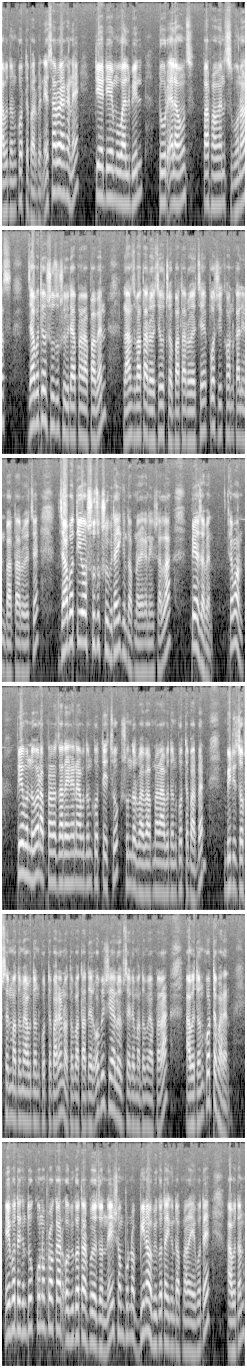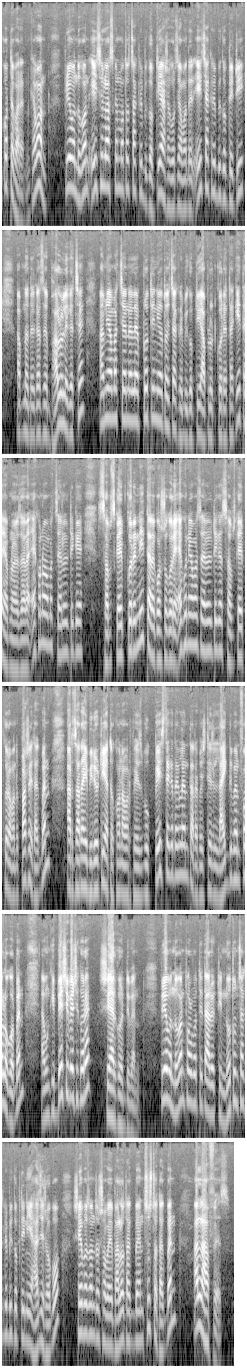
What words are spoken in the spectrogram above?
আবেদন করতে পারবেন। এছাড়াও এখানে TA DA mobile bill, tour allowance performance bonus যাবতীয় সুযোগ সুবিধা আপনারা পাবেন। লাঞ্চ ভাতা রয়েছে উৎসব ভাতা রয়েছে, প্রশিক্ষণকালীন ভাতা রয়েছে। যাবতীয় সুযোগ সুবিধাই কিন্তু আপনারা এখানে ইনশাল্লাহ পেয়ে যাবেন। কেমন? প্রিয় বন্ধুগণ, আপনারা যারা এখানে আবেদন করতে ইচ্ছুক, সুন্দরভাবে আপনারা আবেদন করতে পারবেন। বিডি জবসের মাধ্যমে আবেদন করতে পারেন অথবা তাদের অফিসিয়াল ওয়েবসাইটের মাধ্যমে আপনারা আবেদন করতে পারেন। এই পদে কিন্তু কোনো প্রকার অভিজ্ঞতার প্রয়োজন নেই, সম্পূর্ণ বিনা অভিজ্ঞতায় কিন্তু আপনারা এই পদে আবেদন করতে পারেন। কেমন? প্রিয় বন্ধুগণ, এই ছিল আজকের মতো চাকরি বিজ্ঞপ্তি। আশা করছি আমাদের এই চাকরি বিজ্ঞপ্তিটি আপনাদের কাছে ভালো লেগেছে। আমি আমার চ্যানেলে প্রতিনিয়ত চাকরি বিজ্ঞপ্তি আপলোড করে থাকি, তাই আপনারা যারা এখনও আমার চ্যানেলটিকে সাবস্ক্রাইব করেনি তারা কষ্ট করে এখনই আমার চ্যানেলটিকে সাবস্ক্রাইব করে আমাদের পাশেই থাকবেন। আর যারা এই ভিডিওটি এতক্ষণ আমার ফেসবুক পেজ থেকে দেখলেন, তারা পেজটির লাইক দিবেন ফলো করবেন এবং কি বেশি বেশি করে শেয়ার করে দিবেন। প্রিয় বন্ধুগণ, পরবর্তীতে আরও একটি নতুন চাকরি বিজ্ঞপ্তি নিয়ে হাজির হব। সে পর্যন্ত সবাই ভালো থাকবেন, সুস্থ থাকবেন। আল্লাহ হাফেজ।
